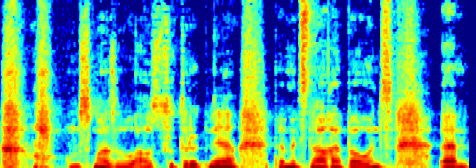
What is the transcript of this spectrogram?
um es mal so auszudrücken, ja. ne? damit es nachher bei uns ähm,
